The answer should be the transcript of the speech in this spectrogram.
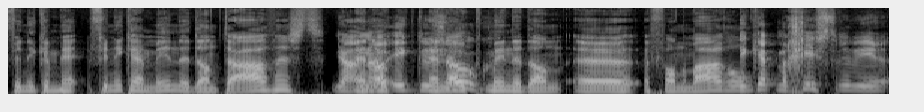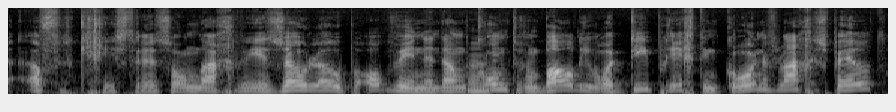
vind ik, hem, he- vind ik hem minder dan Tavest. Ja, en nou, ook, ik dus en ook. ook. minder dan eh, Van der Marel. Ik heb me gisteren weer, of gisteren zondag weer zo lopen opwinden, dan komt er een bal die wordt diep richting cornervlag gespeeld.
